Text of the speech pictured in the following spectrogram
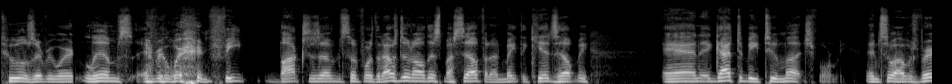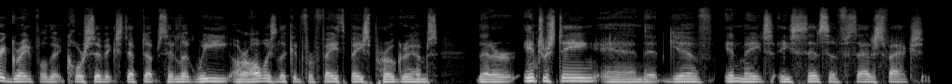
tools everywhere, limbs everywhere and feet boxes of and so forth. And I was doing all this myself and I'd make the kids help me. And it got to be too much for me. And so I was very grateful that CoreCivic stepped up and said, look, we are always looking for faith based programs that are interesting and that give inmates a sense of satisfaction.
